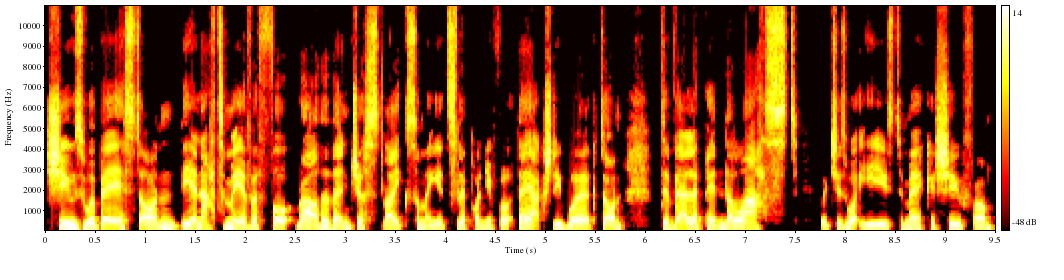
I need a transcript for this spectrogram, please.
shoes were based on the anatomy of a foot rather than just like something you'd slip on your foot. They actually worked on developing the last which is what you use to make a shoe from.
